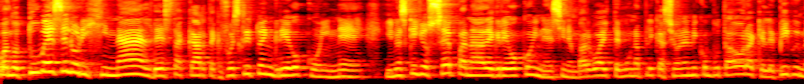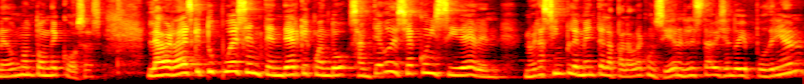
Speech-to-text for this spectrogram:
Cuando tú ves el original de esta carta, que fue escrito en griego koiné, y no es que yo sepa nada de griego koiné, sin embargo ahí tengo una aplicación en mi computadora que le pico y me da un montón de cosas, la verdad es que tú puedes entender que cuando Santiago decía consideren, no era simplemente la palabra consideren, él estaba diciendo, oye, podrían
